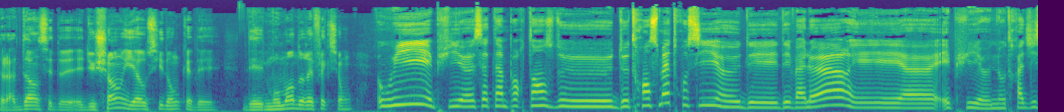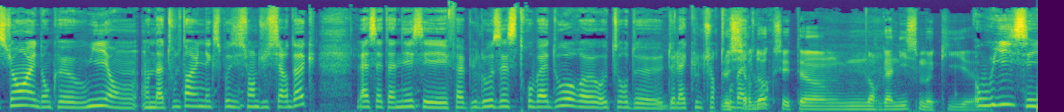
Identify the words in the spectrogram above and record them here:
de, la danse et, du chant, il y a aussi donc des, des moments de réflexion. Oui, et puis euh, cette importance de, de transmettre aussi euh, des, des valeurs et, et puis nos traditions. Et donc oui, on, on a tout le temps une exposition du Cirdoc. Là, cette année, c'est Fabuloso Troubadour autour de, de la culture Le troubadour. CIRDOC, c'est un organisme qui Oui, c'est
